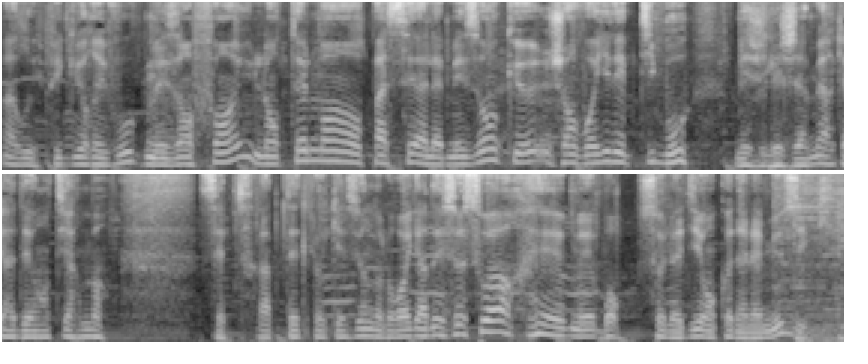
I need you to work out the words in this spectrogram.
Ah oui, figurez-vous que mes enfants ils l'ont tellement passé à la maison que j'en voyais des petits bouts, mais je l'ai jamais regardé entièrement. Ce sera peut-être l'occasion de le regarder ce soir, mais bon, cela dit, on connaît la musique.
